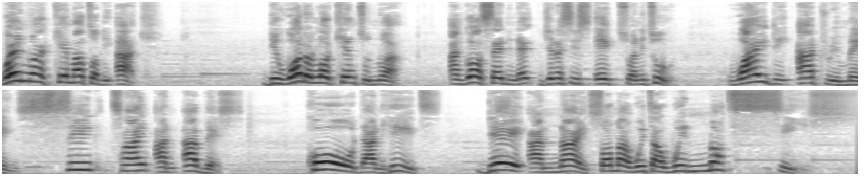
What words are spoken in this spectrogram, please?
When Noah came out of the ark, the word of the Lord came to Noah, and God said in Genesis 8 22, Why the earth remains, seed time and harvest, cold and heat, day and night, summer and winter will not cease.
